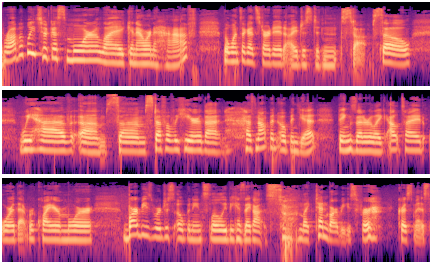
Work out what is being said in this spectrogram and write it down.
Probably took us more like an hour and a half, but once I got started, I just didn't stop. So we have um, some stuff over here that has not been opened yet, things that are like outside or that require more Barbies we're just opening slowly because they got so like 10 Barbies for Christmas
